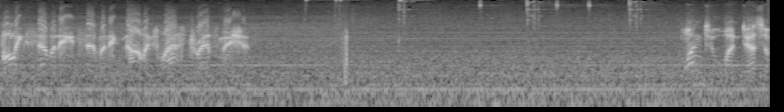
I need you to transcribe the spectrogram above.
Boeing 787, acknowledge last transmission. 121 decimal.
